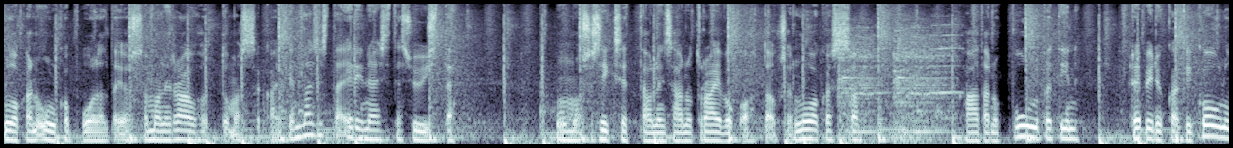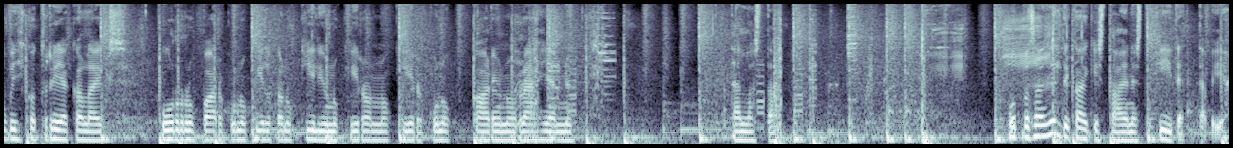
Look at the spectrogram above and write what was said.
Luokan ulkopuolelta, jossa mä olin rauhoittumassa kaikenlaisista erinäisistä syistä. Muun muassa siksi, että olin saanut raivokohtauksen luokassa, kaatanut pulpetin, repinyt kaikki kouluvihkot riekaleiksi, purru, parkunut, pilkanut, kiljunut, kironnut, kirkunut, kaarjunut, rähjännyt. Tällaista. Mutta sain silti kaikista aineista kiitettäviä.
